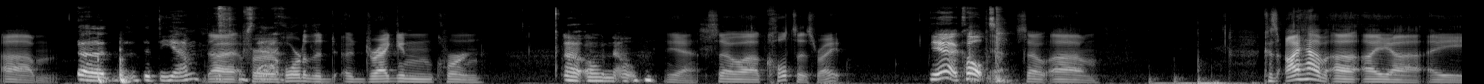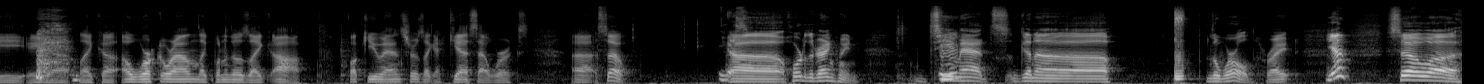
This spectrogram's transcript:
Um, Uh, the, DM uh, for that? Horde of the uh, Dragon Queen. Oh, oh no. Yeah. So uh, cultist, right? Yeah, cult. Yeah. So um, because I have a a uh, a, a uh, like a, a workaround, like one of those like ah fuck you answers. Like I guess that works. Uh, so Yes. uh, Horde of the Dragon Queen. Tiamat's gonna the world, right? yeah. So uh,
